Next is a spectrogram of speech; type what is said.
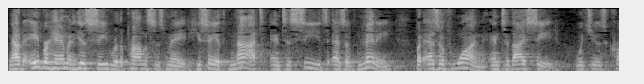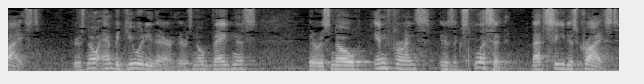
Now to Abraham and his seed were the promises made. He saith not, and to seeds as of many, but as of one, and to thy seed, which is Christ. There's no ambiguity there. There is no vagueness. There is no inference. It is explicit. That seed is Christ.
